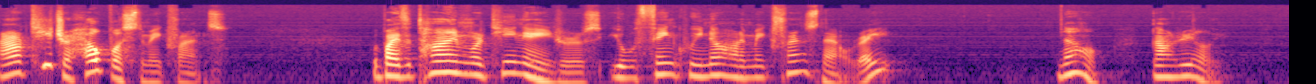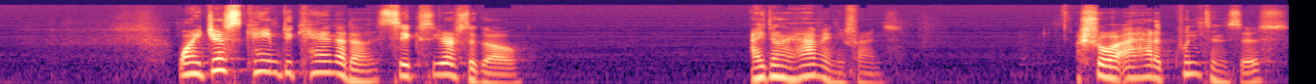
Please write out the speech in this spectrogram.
and our teacher help us to make friends. But by the time we're teenagers, you'll think we know how to make friends now, right? No, not really. When I just came to Canada six years ago, I didn't have any friends. Sure, I had acquaintances.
